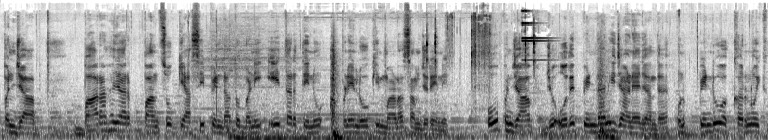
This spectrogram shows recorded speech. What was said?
ਪੰਜਾਬ। 12581 ਪਿੰਡਾਂ ਤੋਂ ਬਣੀ ਇਹ ਧਰਤੀ ਨੂੰ ਆਪਣੇ ਲੋਕ ਹੀ ਮਾੜਾ ਸਮਝ ਰਹੇ ਨੇ। ਉਹ ਪੰਜਾਬ ਜੋ ਉਹਦੇ ਪਿੰਡਾਂ ਲਈ ਜਾਣਿਆ ਜਾਂਦਾ ਹੈ ਹੁਣ ਪਿੰਡੂ ਅੱਖਰ ਨੂੰ ਇੱਕ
